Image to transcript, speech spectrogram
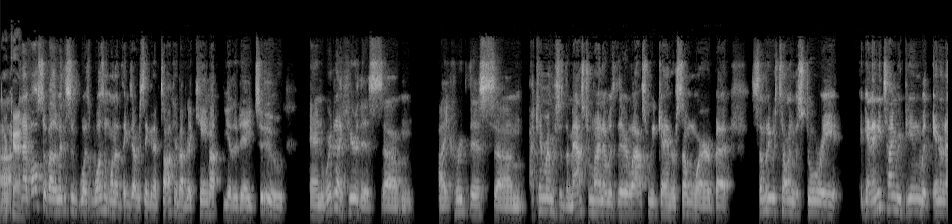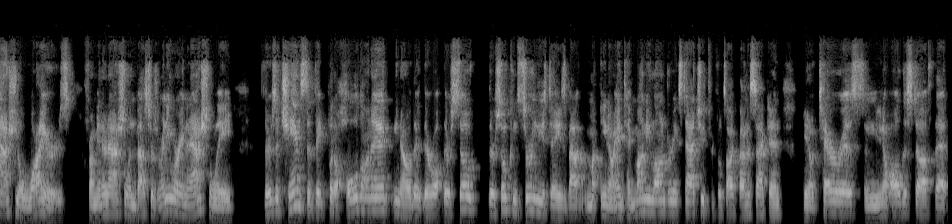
Uh, okay. and I've also, by the way, this was, wasn't one of the things I was thinking of talking about, but it came up the other day too. And where did I hear this? Um, I heard this. Um, I can't remember if it was the mastermind. I was there last weekend or somewhere, but somebody was telling the story. Again, anytime you're dealing with international wires from international investors or anywhere internationally, there's a chance that they put a hold on it. You know, they're, they're, they're so they're so concerned these days about you know anti-money laundering statutes, which we'll talk about in a second. You know, terrorists and you know all this stuff that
